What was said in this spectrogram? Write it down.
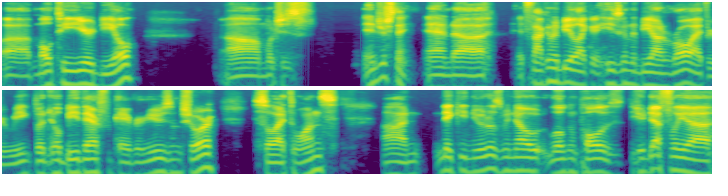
uh, multi-year deal um which is interesting. And uh it's not going to be like a, he's going to be on raw every week but he'll be there for pay-per-views i'm sure. Select ones uh, Nikki Noodles, we know Logan Paul is you're definitely uh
